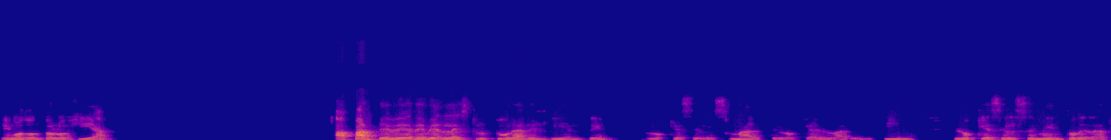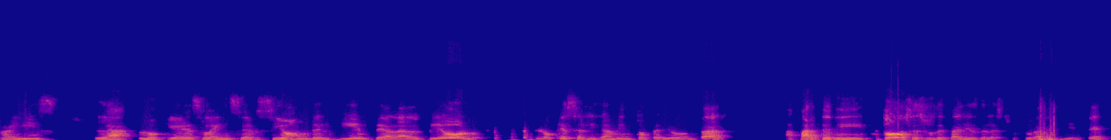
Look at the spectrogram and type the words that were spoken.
en odontología, aparte de, ver la estructura del diente, lo que es el esmalte, lo que es la dentina, lo que es el cemento de la raíz, la, lo que es la inserción del diente al alveolo, lo que es el ligamento periodontal, aparte de todos esos detalles de la estructura del diente,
